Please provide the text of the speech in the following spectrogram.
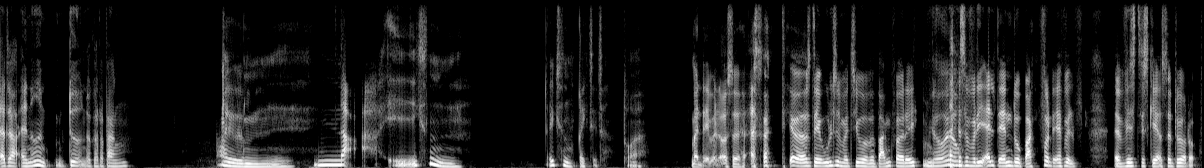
Er der andet end døden, der gør dig bange? Øhm, nej, ikke sådan, ikke sådan rigtigt, tror jeg. Men det er vel også, altså, det er også det ultimative at være bange for det, ikke? Jo, jo. Altså, fordi alt det andet, du er bange for, det er vel, at hvis det sker, så dør du.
